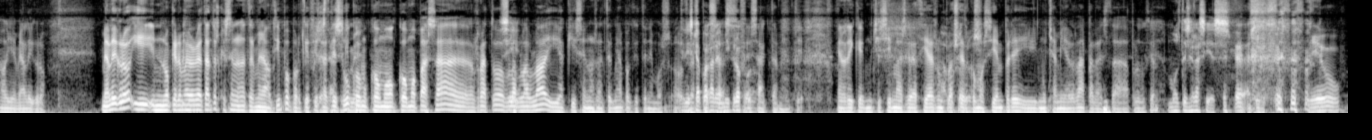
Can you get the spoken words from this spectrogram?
Oye, me alegro. Me alegro y lo que no me alegra tanto es que se nos ha terminado el tiempo, porque Pues fíjate está, sí tú me- cómo, cómo, cómo pasa el rato, Sí. bla, bla, bla, y aquí se nos ha terminado porque tenemos otras que apagar el micrófono. Exactamente. Enrique, muchísimas gracias, un A placer vosotros. como siempre y mucha mierda para esta producción. Moltes gràcies. A ti.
